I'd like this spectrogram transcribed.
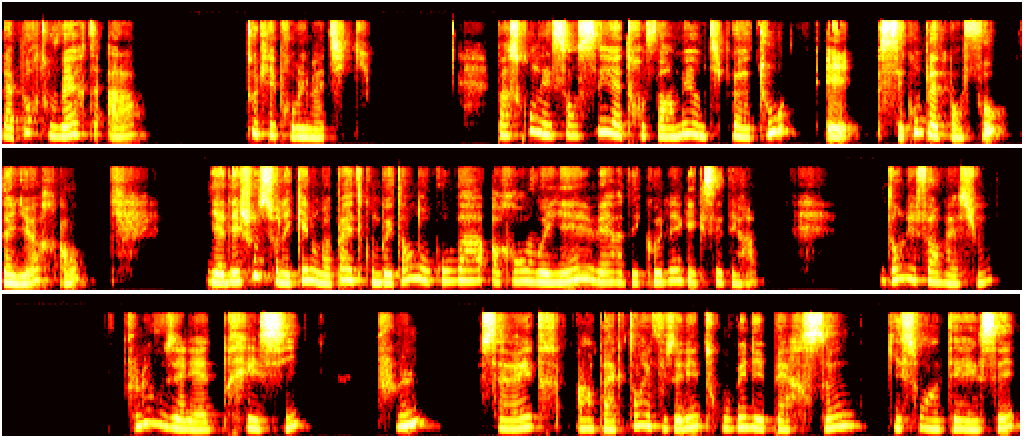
la porte ouverte à toutes les problématiques. Parce qu'on est censé être formé un petit peu à tout, et c'est complètement faux d'ailleurs. hein. Il y a des choses sur lesquelles on ne va pas être compétent, donc on va renvoyer vers des collègues, etc. Dans les formations, plus vous allez être précis, plus ça va être impactant et vous allez trouver les personnes qui sont intéressées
